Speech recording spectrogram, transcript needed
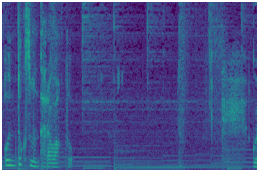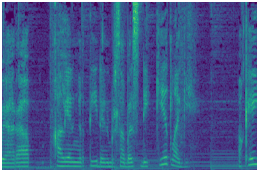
untuk sementara waktu. Gue harap kalian ngerti dan bersabar sedikit lagi. Oke? Okay?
